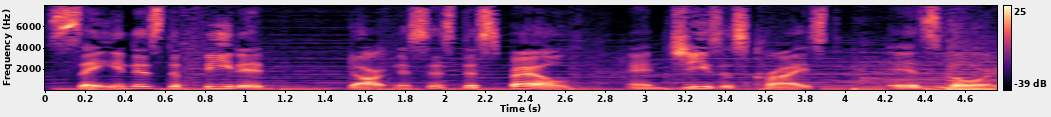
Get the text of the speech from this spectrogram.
Satan is defeated, darkness is dispelled, and Jesus Christ is Lord.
